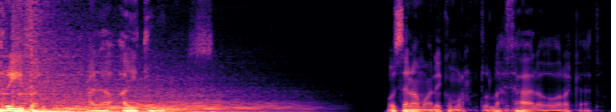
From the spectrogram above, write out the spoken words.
قريبا على آيتونز. والسلام عليكم ورحمة الله تعالى وبركاته.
